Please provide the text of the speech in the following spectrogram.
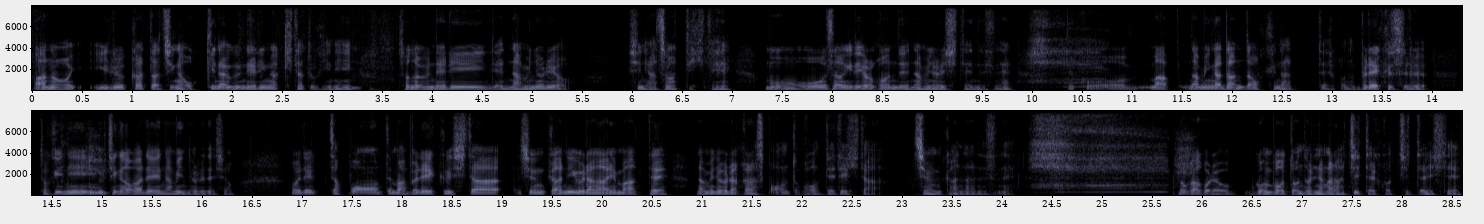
あのイルカたちが大きなうねりが来た時に、うん、そのうねりで波乗りをしに集まってきてもう大騒ぎで喜んで波乗りしてんですね。でこうまあ波がだんだん大きくなってこのブレイクする時に内側で波に乗るでしょ。ほいでザボーンってまあブレイクした瞬間に裏側に回って波の裏からスポーンとこう出てきた瞬間なんですね。僕はこれをゴムボートを乗りながらあっち行ったりこっち行ったりして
